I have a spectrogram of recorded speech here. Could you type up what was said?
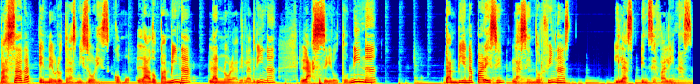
basada en neurotransmisores como la dopamina, la noradrenalina, la serotonina. También aparecen las endorfinas y las encefalinas.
